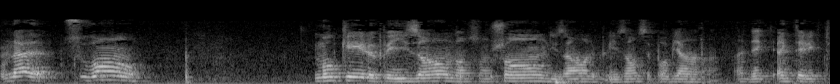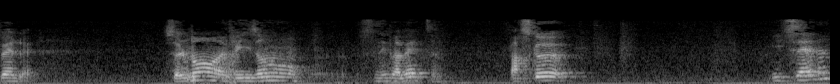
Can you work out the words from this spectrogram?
On a souvent moqué le paysan dans son champ en disant le paysan c'est pas bien intellectuel. Seulement un paysan ce n'est pas bête parce que il sème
